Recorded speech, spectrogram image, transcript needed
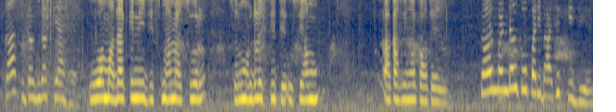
आकाश गंगा क्या है? वो मंदाकिनी जिसमें हमें सौर सौरमंडल स्थित है उसे हम आकाश गंगा कहते हैं। सौरमंडल को परिभाषित कीजिए।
